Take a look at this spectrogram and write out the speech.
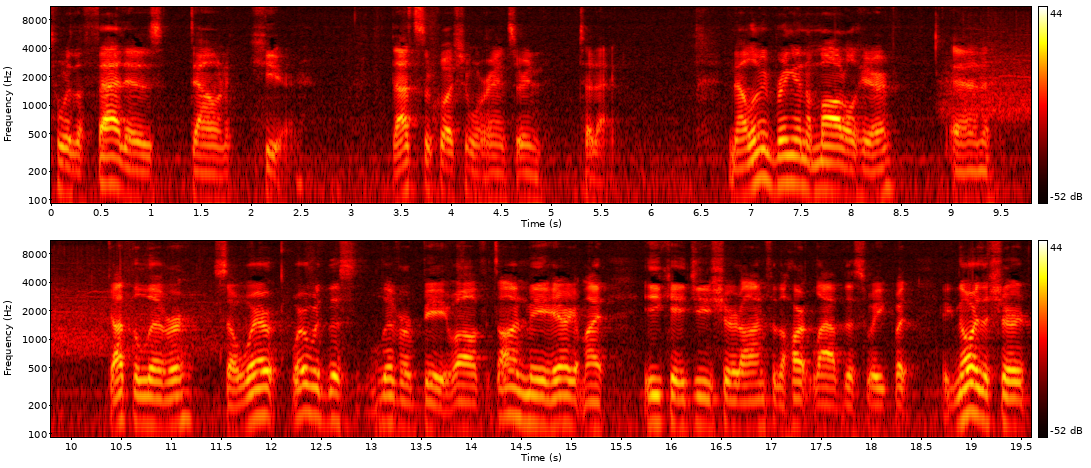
to where the fat is down here? That's the question we're answering today. Now let me bring in a model here and got the liver. So where where would this liver be? Well, if it's on me here, I got my EKG shirt on for the heart lab this week, but ignore the shirt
